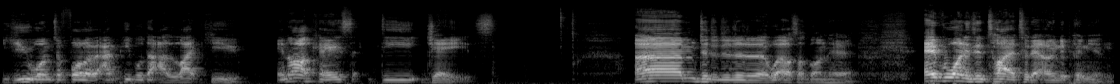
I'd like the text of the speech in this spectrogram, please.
you want to follow and people that are like you. In our case, DJs. Um, what else I've got on here? Everyone is entitled to their own opinion.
